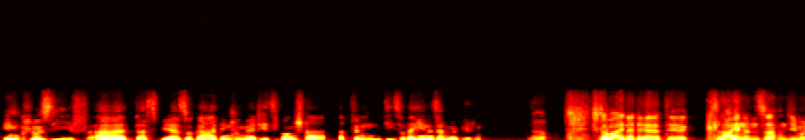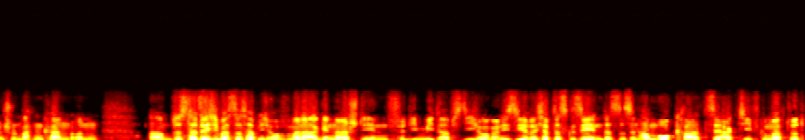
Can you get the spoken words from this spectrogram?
inklusiv, äh, dass wir sogar den Communities, die bei uns stattfinden, dies oder jenes ermöglichen. Ja. Ich glaube, eine der, der kleinen Sachen, die man schon machen kann, und ähm, das ist tatsächlich was, das habe ich auch auf meiner Agenda stehen für die Meetups, die ich organisiere. Ich habe das gesehen, dass das in Hamburg gerade sehr aktiv gemacht wird,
